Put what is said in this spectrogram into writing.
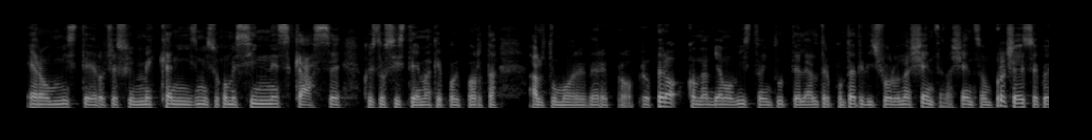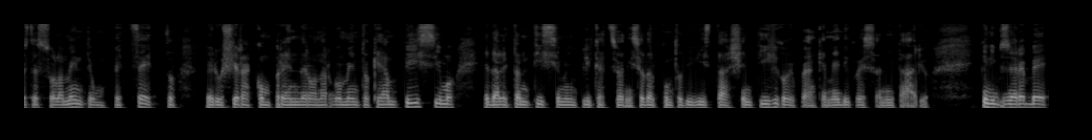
era un mistero, cioè sui meccanismi, su come si innescasse questo sistema che poi porta al tumore vero e proprio. Però, come abbiamo visto in tutte le altre puntate di Ci vuole una scienza, la scienza è un processo e questo è solamente un pezzetto per riuscire a comprendere comprendere un argomento che è ampissimo e dalle tantissime implicazioni, sia dal punto di vista scientifico che poi anche medico e sanitario. Quindi bisognerebbe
